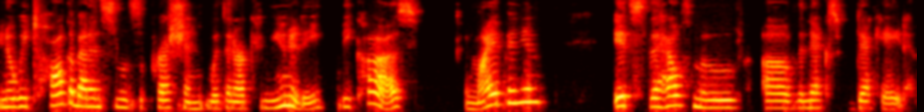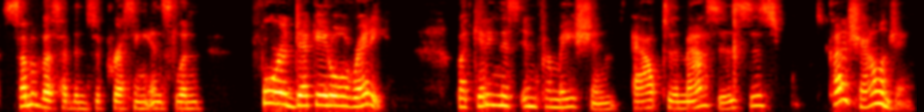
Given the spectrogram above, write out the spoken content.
You know, we talk about insulin suppression within our community because, in my opinion, it's the health move of the next decade. Some of us have been suppressing insulin for a decade already. But getting this information out to the masses is kind of challenging.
